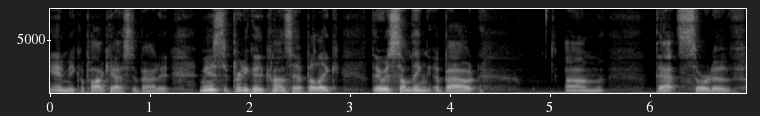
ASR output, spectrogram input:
and make a podcast about it. I mean, it's a pretty good concept, but like there was something about um, that sort of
